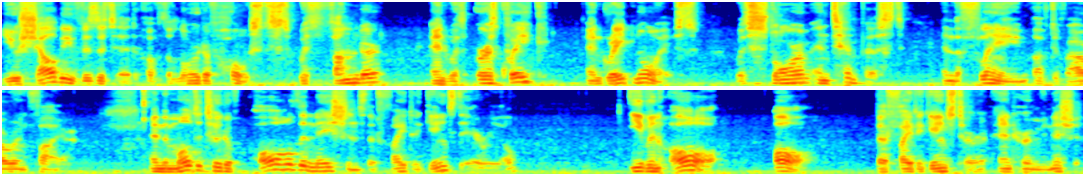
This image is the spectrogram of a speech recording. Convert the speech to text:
You shall be visited of the Lord of hosts with thunder and with earthquake and great noise, with storm and tempest and the flame of devouring fire. And the multitude of all the nations that fight against Ariel, even all, all that fight against her and her munition,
